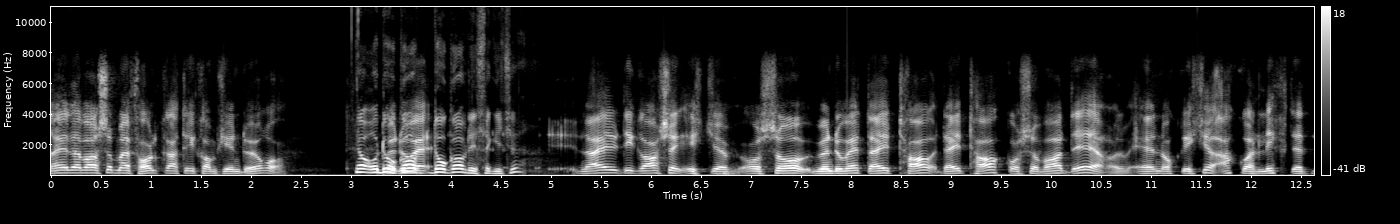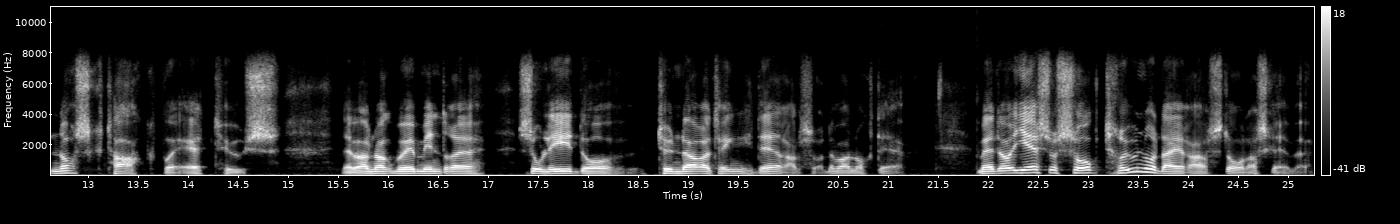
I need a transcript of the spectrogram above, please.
Nei, Det var så med folk at de kom ikke inn døra. Ja, Og da, gav, vet, da gav de seg ikke? Nei, de ga seg ikke. Så, men du vet, de, ta, de takene som var der, er nok ikke akkurat likt et norsk tak på et hus. Det var nok mye mindre solid og tynnere ting der, altså. Det var nok det. Men da Jesus så truna deres, står det skrevet,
